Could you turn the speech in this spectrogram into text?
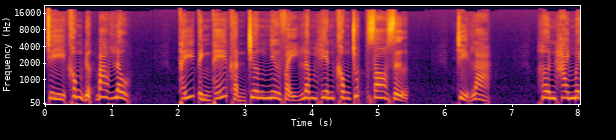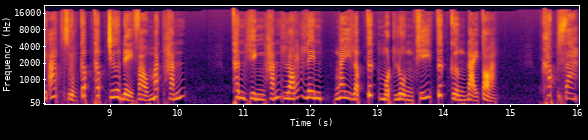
Chỉ không được bao lâu. Thấy tình thế khẩn trương như vậy Lâm Hiên không chút do dự. Chỉ là hơn 20 áp dụng cấp thấp chưa để vào mắt hắn. Thân hình hắn lói lên, ngay lập tức một luồng khí tức cường đại tỏa. Khắp ra.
